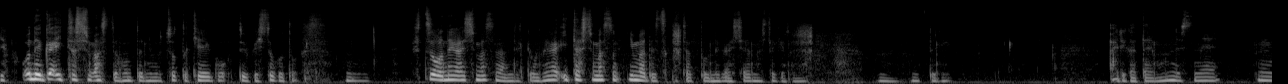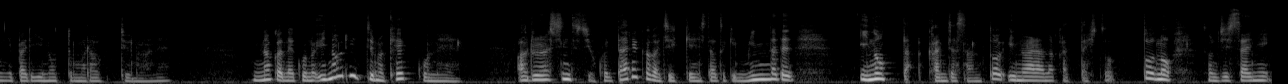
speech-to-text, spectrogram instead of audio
いやお願いいたします」って本当にもうちょっと敬語というか一言、うん、普通お願いしますなんですけどお願いいたします。今で作っちゃってお願いしちゃいましたけどね、うん、本当に。ありがたいもんですね、うん、やっぱり祈ってもらうっていうのはね。なんかねこの祈りっていうのは結構ねあるらしいんですよ。これ誰かが実験した時にみんなで祈った患者さんと祈らなかった人とのその実際に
